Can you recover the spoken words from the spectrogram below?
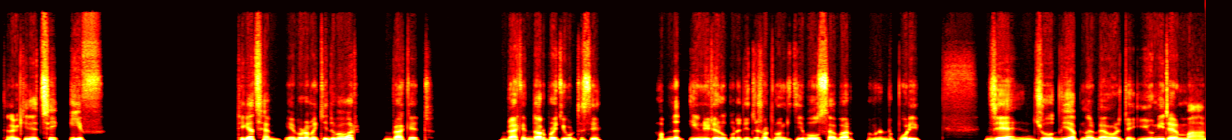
তাহলে আমি কি দিচ্ছি? ইফ ঠিক আছে? এরপর আমি কি দেবো আবার? ব্র্যাকেট ব্র্যাকেট দেওয়ার পরে কি করতেছি? আপনার ইউনিটের উপরে। দ্বিতীয় শর্ত আমাকে কি বলছে আবার? আমরা একটু পড়ি। যে যদি আপনার ব্যবহৃত ইউনিটের মান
